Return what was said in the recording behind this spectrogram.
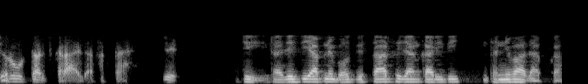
ज़रूर दर्ज कराया जा सकता है। जी। जी, राजेश जी, आपने बहुत विस्तार से जानकारी दी। धन्यवाद आपका।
